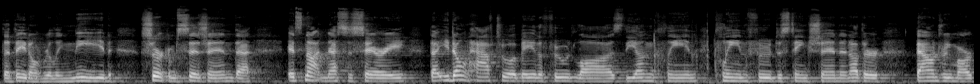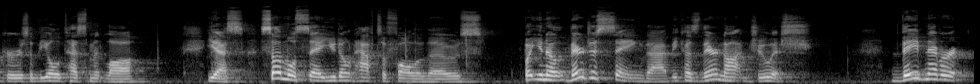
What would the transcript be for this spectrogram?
that they don't really need circumcision, that it's not necessary, that you don't have to obey the food laws, the unclean, clean food distinction, and other boundary markers of the Old Testament law. Yes, some will say you don't have to follow those. But you know, they're just saying that because they're not Jewish. They've never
